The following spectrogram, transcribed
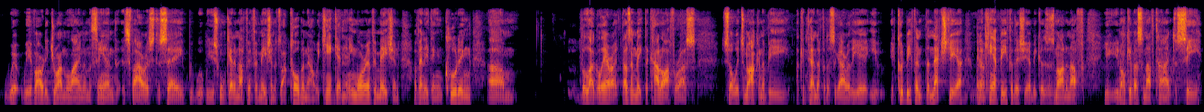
we we have already drawn the line in the sand as far as to say we, we just won't get enough information. It's October now; we can't get any more information of anything, including um, the La Galera. It doesn't make the cutoff for us. So it's not going to be a contender for the cigar of the year. It could be for the next year, but it can't be for this year because there's not enough. You, you don't give us enough time to see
